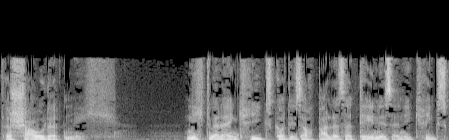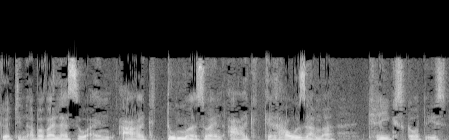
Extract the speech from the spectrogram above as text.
das schaudert mich. Nicht, weil er ein Kriegsgott ist, auch Pallas Athene ist eine Kriegsgöttin, aber weil er so ein arg dummer, so ein arg grausamer Kriegsgott ist,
